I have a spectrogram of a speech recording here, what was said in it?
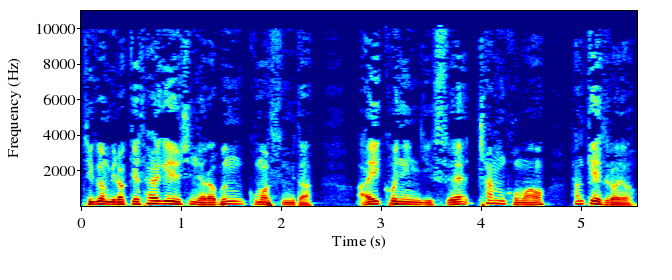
지금 이렇게 살게 해주신 여러분 고맙습니다. 아이코닉 닉스의 참 고마워 함께 들어요.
